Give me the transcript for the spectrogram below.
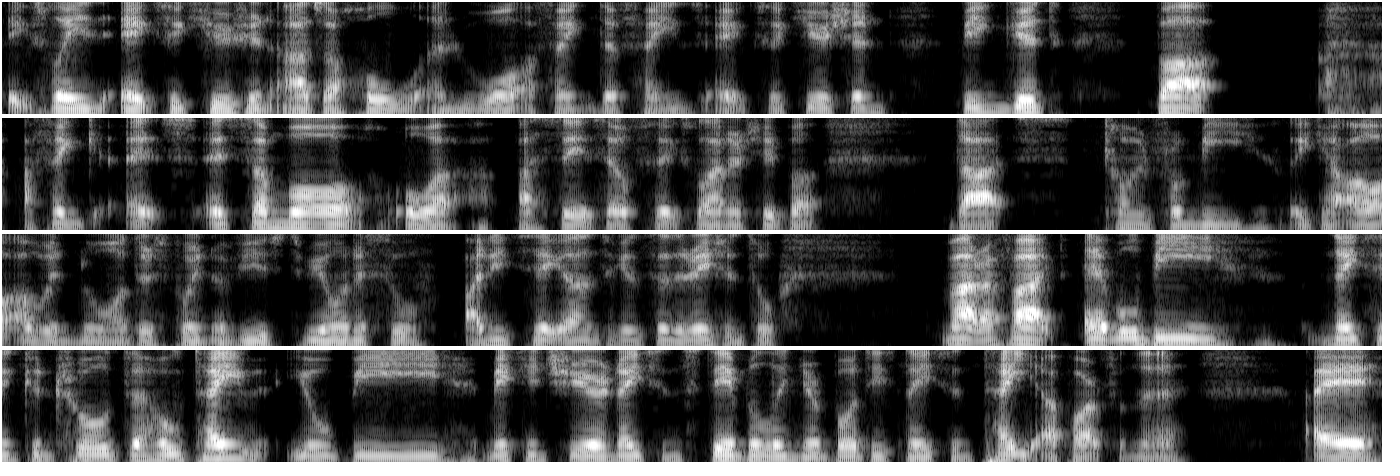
explain execution as a whole and what I think defines execution being good, but I think it's it's somewhat, oh, I say it's self-explanatory, but that's coming from me. Like I, I wouldn't know others' point of views to be honest, so I need to take that into consideration. So, matter of fact, it will be nice and controlled the whole time. You'll be making sure you're nice and stable and your body's nice and tight, apart from the, uh,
